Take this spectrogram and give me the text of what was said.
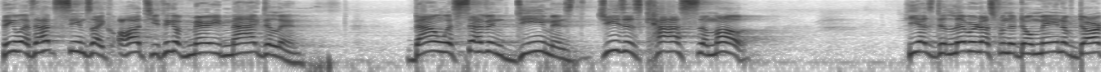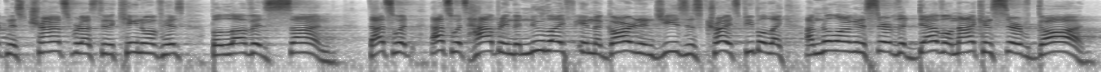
Think about if that seems like odd to you, think of Mary Magdalene, bound with seven demons. Jesus casts them out. He has delivered us from the domain of darkness, transferred us to the kingdom of His beloved Son. That's, what, that's what's happening. The new life in the garden in Jesus Christ. People like, I'm no longer going to serve the devil, now I can serve God.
